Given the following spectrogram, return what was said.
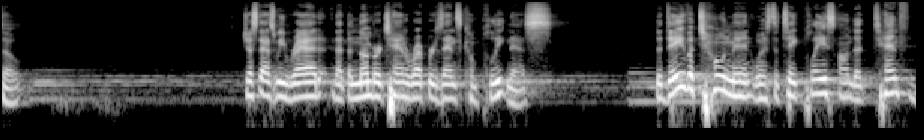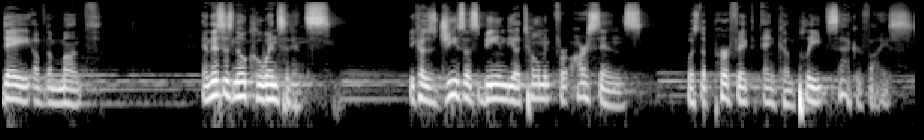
So, just as we read that the number 10 represents completeness, the Day of Atonement was to take place on the 10th day of the month. And this is no coincidence because Jesus, being the atonement for our sins, was the perfect and complete sacrifice.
